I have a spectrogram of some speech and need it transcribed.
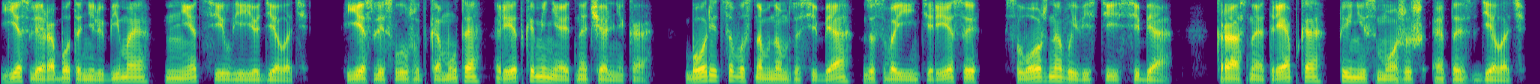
Если работа нелюбимая, нет сил ее делать. Если служит кому-то, редко меняет начальника. Борется в основном за себя, за свои интересы, сложно вывести из себя. Красная тряпка, ты не сможешь это сделать.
